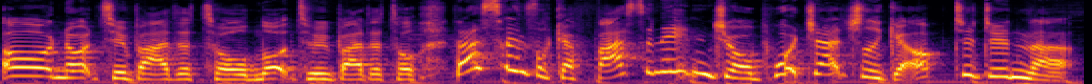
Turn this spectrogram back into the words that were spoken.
Oh, not too bad at all. Not too bad at all. That sounds like a fascinating job. What do you actually get up to doing that?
